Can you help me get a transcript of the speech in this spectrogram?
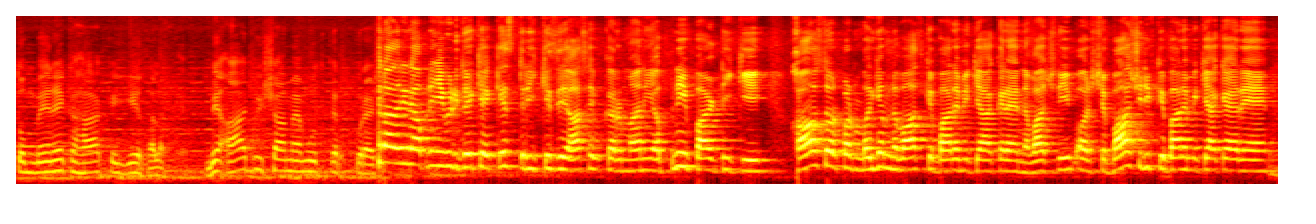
तो मैंने कहा कि ये गलत है। मैं आज भी शाह महमूद कुरैशी आपने ये वीडियो देखी किस तरीके से आसिफ करमानी अपनी पार्टी की खास तौर पर मरियम नवाज़ के बारे में क्या कह रहे हैं, नवाज़ शरीफ और शहबाज शरीफ के बारे में क्या कह रहे हैं,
